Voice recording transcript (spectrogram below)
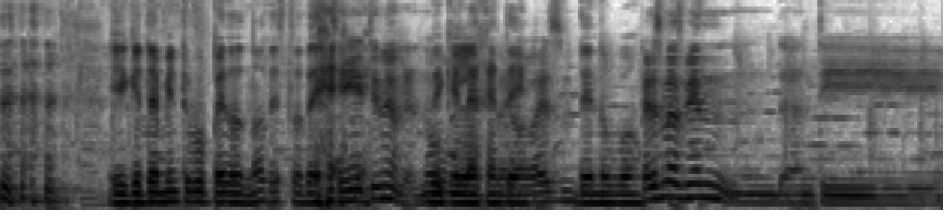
y que también tuvo pedos, ¿no? De esto de. Sí, tiene de nuevo. De que la gente. Pero es, de nuevo. Pero es más bien de anti.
